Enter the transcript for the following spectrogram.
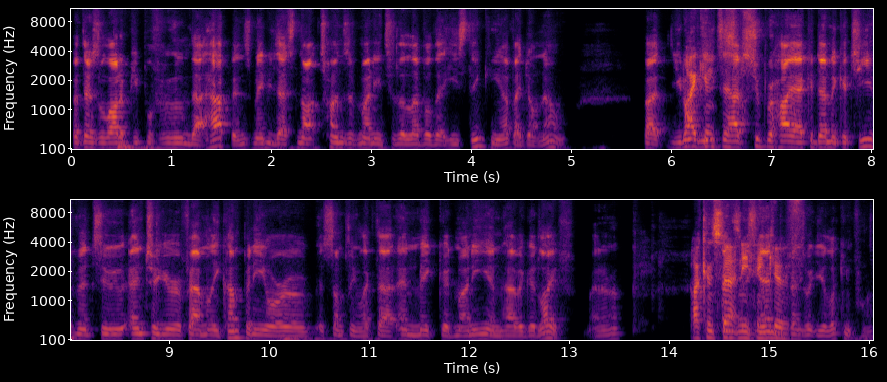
but there's a lot of people for whom that happens. Maybe that's not tons of money to the level that he's thinking of. I don't know but you don't I need to have super high academic achievement to enter your family company or something like that and make good money and have a good life. I don't know. I can certainly depends, again, think of depends what you're looking for.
